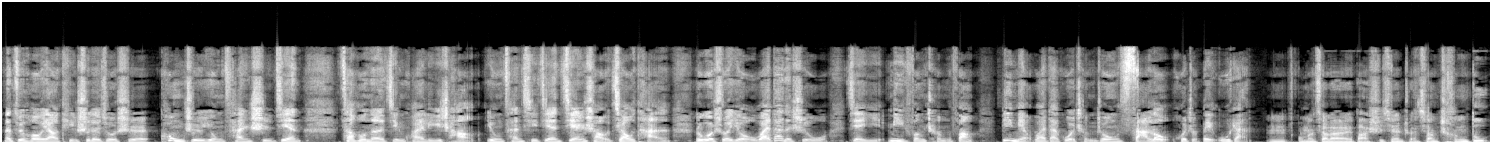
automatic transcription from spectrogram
那最后要提示的就是控制用餐时间，餐后呢尽快离场，用餐期间减少交谈。如果说有外带的食物，建议密封盛放，避免外带过程中洒漏或者被污染。嗯，我们再来把视线转向成都。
